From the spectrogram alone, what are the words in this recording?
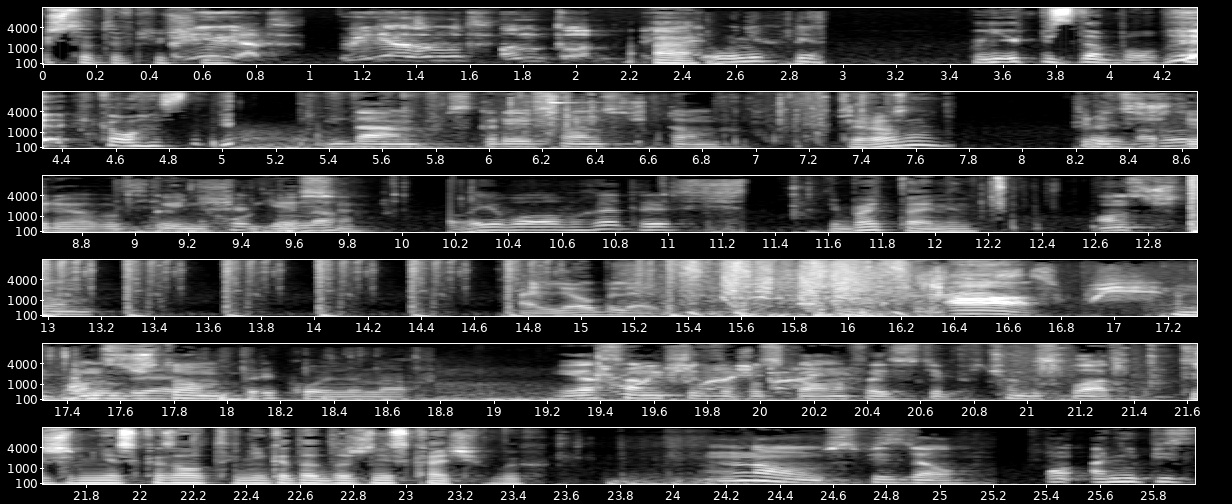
Что ты включил? Привет, меня зовут Антон. А, У них пиз... у них пиздобол. Классно. Да, скорее всего он с читом. Серьезно? 34 АВГ, нихуя себе. Его АВГ 34. Ебать тайминг. Он с читом. Алло, блядь. А, Он Ну, с читом. Прикольно, нахуй. Я сам чит запускал на фейсите, причем бесплатно. ты же мне сказал, ты никогда даже не скачивал их. Ну, спиздел. Он, они пиз...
